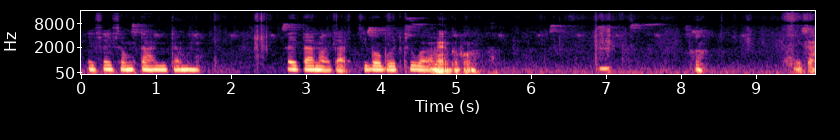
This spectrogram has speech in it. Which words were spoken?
ไอ้ ใส่สองตาอยู่จ้ะมื้อนี้ใส่ตาหน่อยก็สิบ่เบิดคือว่าแม่นครับผมนี่จ้ะ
